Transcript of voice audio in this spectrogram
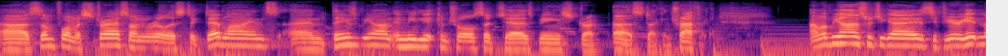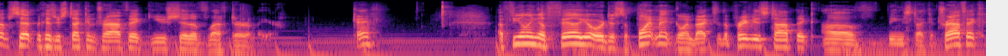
uh, some form of stress, unrealistic deadlines, and things beyond immediate control, such as being struck, uh, stuck in traffic. I'm gonna be honest with you guys. If you're getting upset because you're stuck in traffic, you should have left earlier. Okay? A feeling of failure or disappointment, going back to the previous topic of being stuck in traffic.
